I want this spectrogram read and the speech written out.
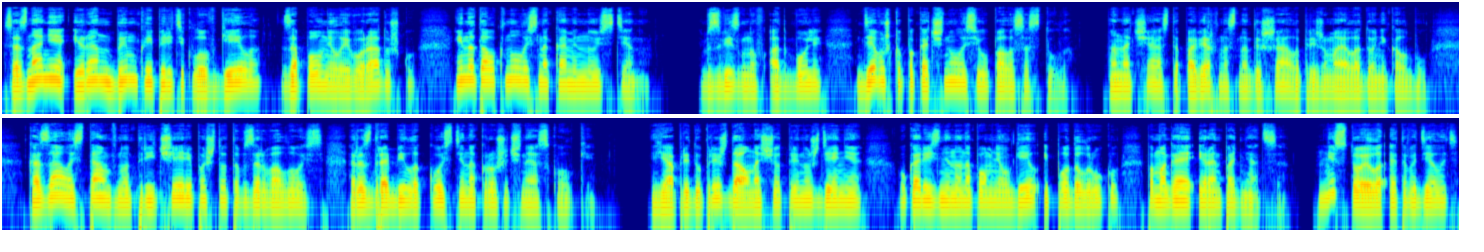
Сознание Ирен дымкой перетекло в Гейла, заполнило его радужку и натолкнулось на каменную стену. Взвизгнув от боли, девушка покачнулась и упала со стула. Она часто, поверхностно дышала, прижимая ладони к лбу. Казалось, там внутри черепа что-то взорвалось, раздробило кости на крошечные осколки. «Я предупреждал насчет принуждения», — укоризненно напомнил Гейл и подал руку, помогая Ирен подняться. Не стоило этого делать.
